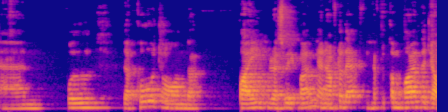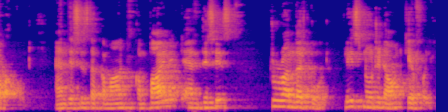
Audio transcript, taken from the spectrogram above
and pull the code on the pi raspberry pi. And after that we have to compile the java code. And this is the command to compile it. And this is to run that code. Please note it down carefully.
